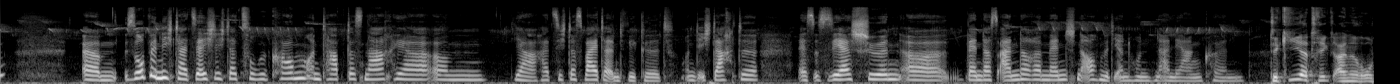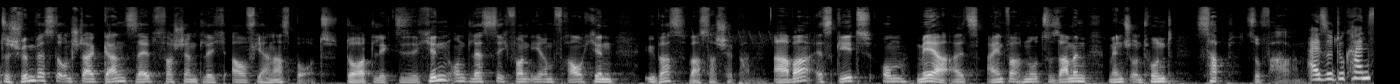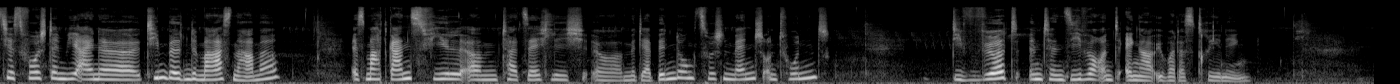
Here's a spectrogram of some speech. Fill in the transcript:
Ähm, so bin ich tatsächlich dazu gekommen und habe das nachher ähm, ja, hat sich das weiterentwickelt. Und ich dachte, es ist sehr schön, äh, wenn das andere Menschen auch mit ihren Hunden erlernen können. Tekia trägt eine rote Schwimmweste und steigt ganz selbstverständlich auf Janas Board. Dort legt sie sich hin und lässt sich von ihrem Frauchen übers Wasser schippern. Aber es geht um mehr als einfach nur zusammen Mensch und Hund Sub zu fahren. Also du kannst dir es vorstellen wie eine teambildende Maßnahme. Es macht ganz viel ähm, tatsächlich äh, mit der Bindung zwischen Mensch und Hund. Die wird intensiver und enger über das Training.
